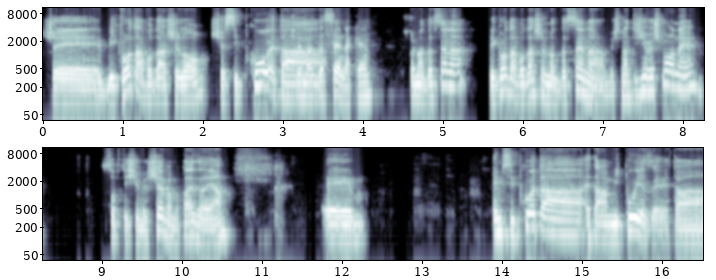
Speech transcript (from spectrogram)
שבעקבות העבודה שלו, שסיפקו את ה... של מלדסנה, כן? של מלדסנה, בעקבות העבודה של מלדסנה בשנת 98, סוף 97, מתי זה היה? הם, הם סיפקו את, ה, את המיפוי הזה, את, ה,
